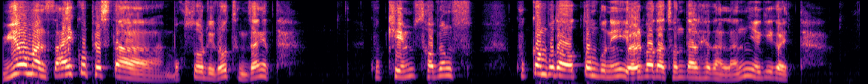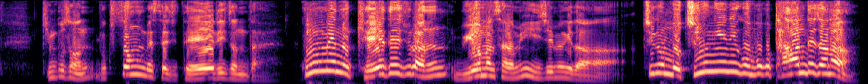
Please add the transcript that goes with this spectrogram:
위험한 사이코패스다 목소리로 등장했다. 국힘 서병수. 국감보다 어떤 분이 열받아 전달해달라는 얘기가 있다. 김부선 육성 메시지 대리 전달. 국민을 개대주라는 위험한 사람이 이재명이다. 지금 뭐 증인이고 뭐고 다 안 되잖아.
